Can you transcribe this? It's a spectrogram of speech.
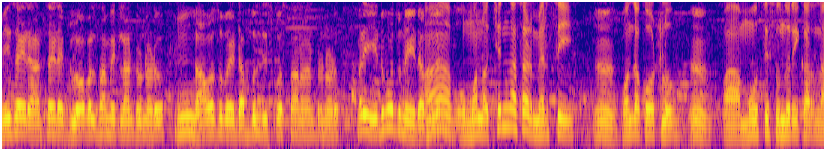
మీ సైడ్ అటు సైడ్ గ్లోబల్ సమ్మిట్లు అంటున్నాడు దావోస్ పోయి డబ్బులు తీసుకొస్తాను అంటున్నాడు. మరి ఎడిపోతున్నాయి డబ్బులు మొన్న వచ్చింది కదా సార్ మెర్సీ. వంద కోట్లు. మూసి సుందరీకరణ.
